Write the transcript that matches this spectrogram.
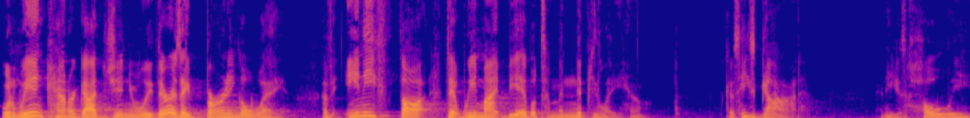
When we encounter God genuinely, there is a burning away of any thought that we might be able to manipulate him. Because he's God, and he is holy,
